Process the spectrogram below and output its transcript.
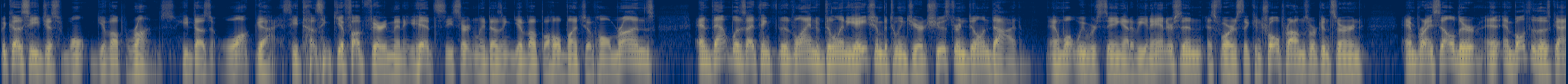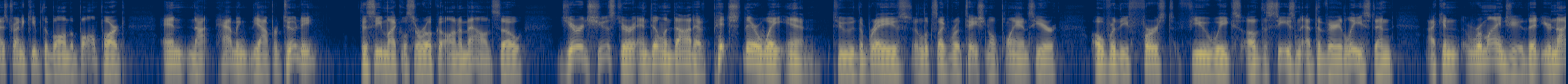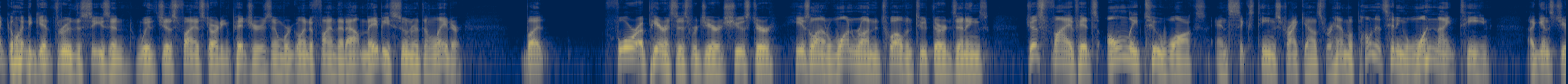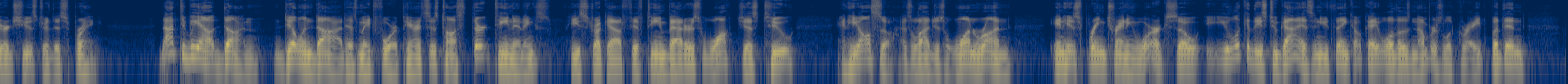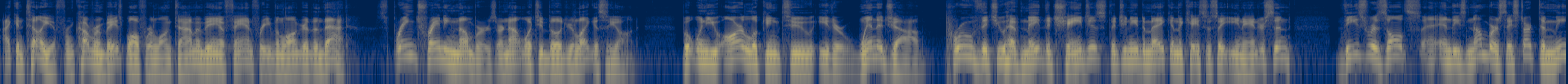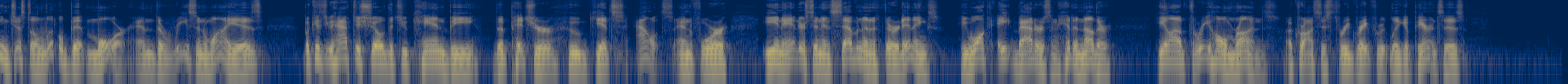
because he just won't give up runs. He doesn't walk guys. He doesn't give up very many hits. He certainly doesn't give up a whole bunch of home runs. And that was, I think, the line of delineation between Jared Schuster and Dylan Dodd, and what we were seeing out of Ian Anderson as far as the control problems were concerned, and Bryce Elder, and, and both of those guys trying to keep the ball in the ballpark and not having the opportunity to see Michael Soroka on a mound. So Jared Schuster and Dylan Dodd have pitched their way in to the Braves. It looks like rotational plans here over the first few weeks of the season at the very least. And I can remind you that you're not going to get through the season with just five starting pitchers, and we're going to find that out maybe sooner than later. But four appearances for Jared Schuster. He's allowed one run in 12 and two thirds innings, just five hits, only two walks, and 16 strikeouts for him. Opponents hitting 119 against Jared Schuster this spring. Not to be outdone, Dylan Dodd has made four appearances, tossed 13 innings. He struck out 15 batters, walked just two, and he also has allowed just one run in his spring training work. So you look at these two guys and you think, okay, well, those numbers look great. But then I can tell you from covering baseball for a long time and being a fan for even longer than that, spring training numbers are not what you build your legacy on. But when you are looking to either win a job, prove that you have made the changes that you need to make in the case of, say, Ian Anderson, these results and these numbers, they start to mean just a little bit more. And the reason why is because you have to show that you can be the pitcher who gets outs. And for Ian Anderson, in seven and a third innings, he walked eight batters and hit another. He allowed three home runs across his three Grapefruit League appearances.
